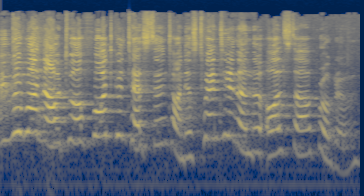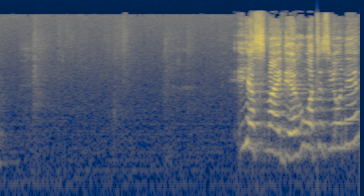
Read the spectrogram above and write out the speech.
We move on now to our fourth contestant on this 20 and under All-Star program. Yes, my dear, what is your name?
